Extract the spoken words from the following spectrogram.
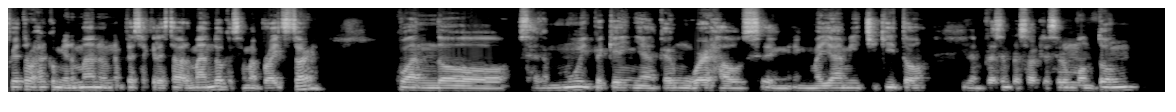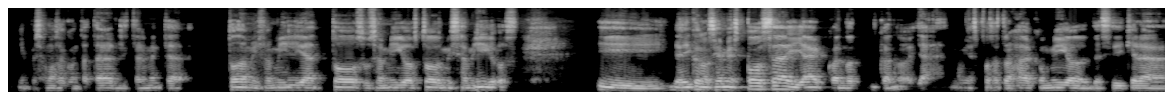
fui a trabajar con mi hermano en una empresa que él estaba armando que se llama Brightstar cuando era muy pequeña, acá en un warehouse en, en Miami, chiquito, y la empresa empezó a crecer un montón y empezamos a contratar literalmente a toda mi familia, todos sus amigos, todos mis amigos. Y, ahí conocí a mi esposa y ya cuando, cuando ya mi esposa trabajaba conmigo decidí que era,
